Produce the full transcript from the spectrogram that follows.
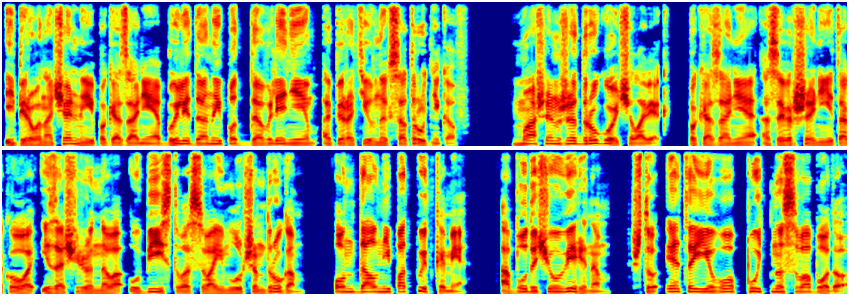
и первоначальные показания были даны под давлением оперативных сотрудников. Машин же другой человек. Показания о совершении такого изощренного убийства своим лучшим другом он дал не под пытками, а будучи уверенным, что это его путь на свободу.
